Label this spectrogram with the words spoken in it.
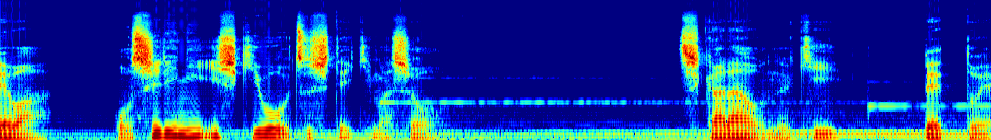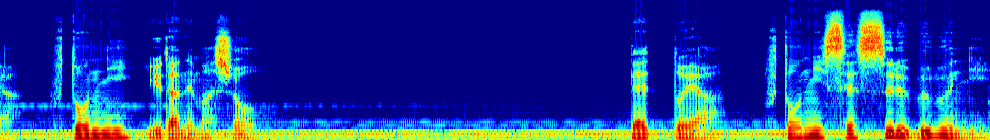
では、お尻に意識を移していきましょう。力を抜き、ベッドや布団に委ねましょう。ベッドや布団に接する部分に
